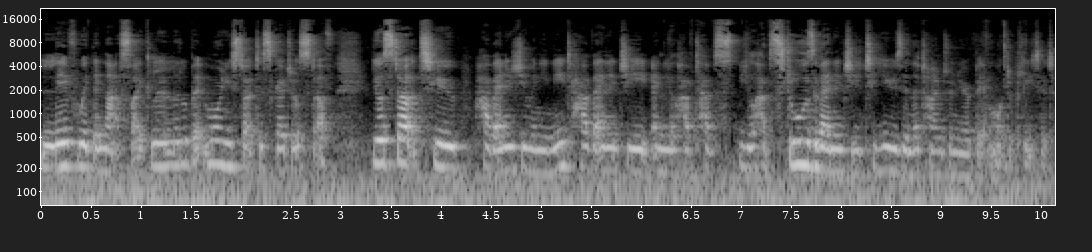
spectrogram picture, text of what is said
live within that cycle a little bit more, you start to schedule stuff, you'll start to have energy when you need to have energy and you'll have to have you'll have stores of energy to use in the times when you're a bit more depleted.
